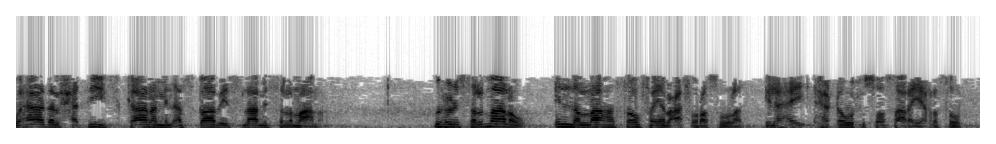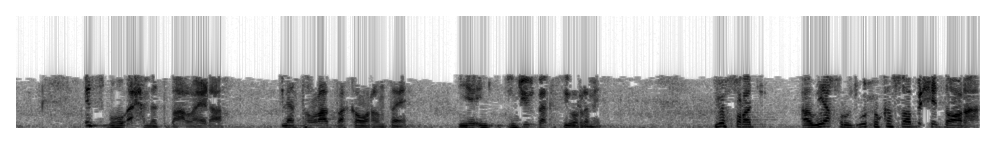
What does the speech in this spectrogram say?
wa hada alxadiid kana min asbaabi islaami salmaana wuxuu yihi salmaanow ina allaha saufa yabcathu rasuulan ilaahay hadhow wuxuu soo saaraya rasuul ismuhu axmed baa la idhaa ilan tawraad baa ka warantee iyo injiil baa ka sii warramay yukhraj aw yakruj wuxuu ka soo bixi doonaa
